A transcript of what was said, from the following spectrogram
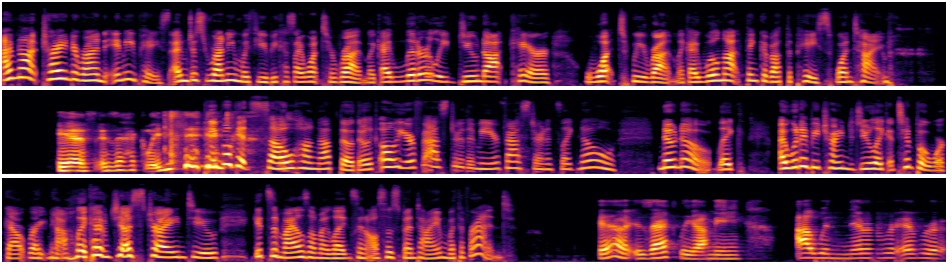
I'm not trying to run any pace. I'm just running with you because I want to run. Like, I literally do not care what we run. Like, I will not think about the pace one time. Yes, exactly. People get so hung up though. They're like, "Oh, you're faster than me. You're faster." And it's like, "No. No, no. Like I wouldn't be trying to do like a tempo workout right now. Like I'm just trying to get some miles on my legs and also spend time with a friend." Yeah, exactly. I mean, I would never ever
